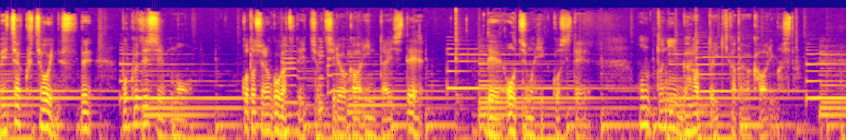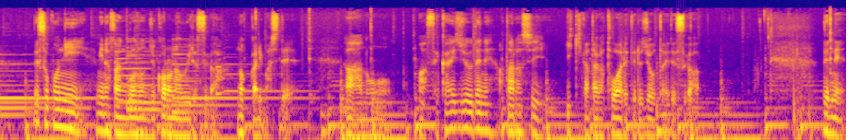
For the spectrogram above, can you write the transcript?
めちゃくちゃ多いんです。で僕自身も今年の5月で一応治療科は引退してでお家も引っ越して本当にガラッと生き方が変わりましたでそこに皆さんご存知コロナウイルスが乗っかりましてあの、まあ、世界中でね新しい生き方が問われてる状態ですがでね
